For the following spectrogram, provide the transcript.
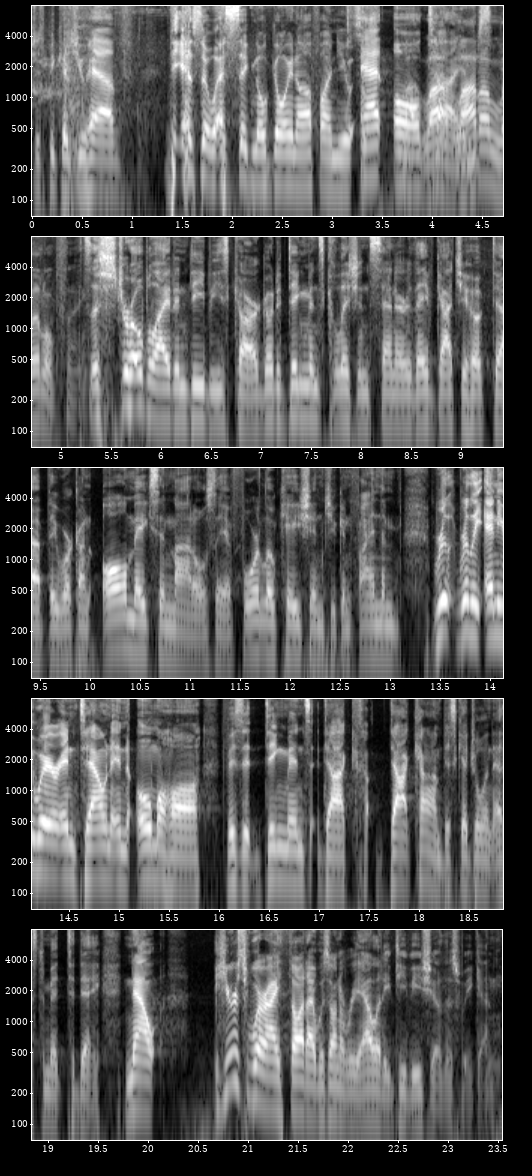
just because you have the SOS signal going off on you at all lot, times. lot of little things. It's a strobe light in DB's car. Go to Dingman's Collision Center. They've got you hooked up. They work on all makes and models. They have four locations. You can find them really, really anywhere in town in Omaha. Visit dingmans.com to schedule an estimate today. Now, here's where I thought I was on a reality TV show this weekend.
